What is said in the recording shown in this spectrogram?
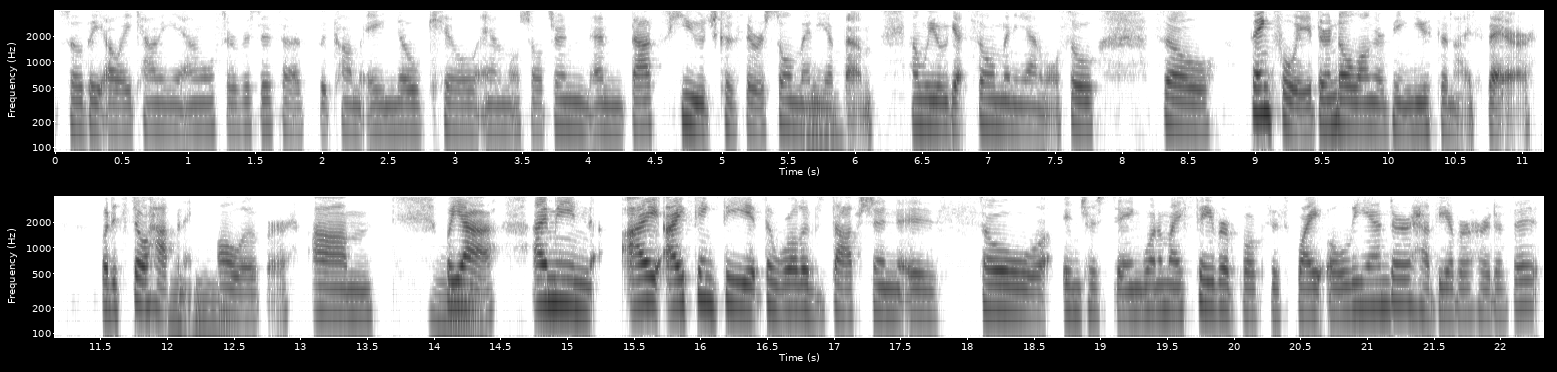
So the la county animal services have become a no kill animal shelter and, and that's huge because there are so many mm. of them and we would get so many animals. So so thankfully they're no longer being euthanized there but it's still happening mm-hmm. all over. Um, mm-hmm. But yeah, I mean, I I think the the world of adoption is so interesting. One of my favorite books is White Oleander. Have you ever heard of it?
